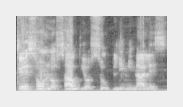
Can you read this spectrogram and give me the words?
¿Qué son los audios subliminales?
